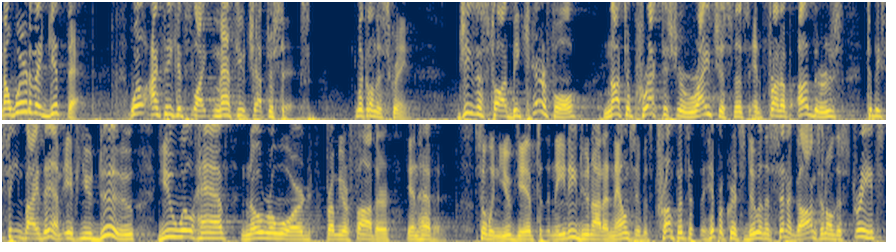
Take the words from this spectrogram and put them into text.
Now, where do they get that? Well, I think it's like Matthew chapter 6. Look on the screen. Jesus taught, Be careful not to practice your righteousness in front of others to be seen by them. If you do, you will have no reward from your Father in heaven. So when you give to the needy, do not announce it with trumpets as the hypocrites do in the synagogues and on the streets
